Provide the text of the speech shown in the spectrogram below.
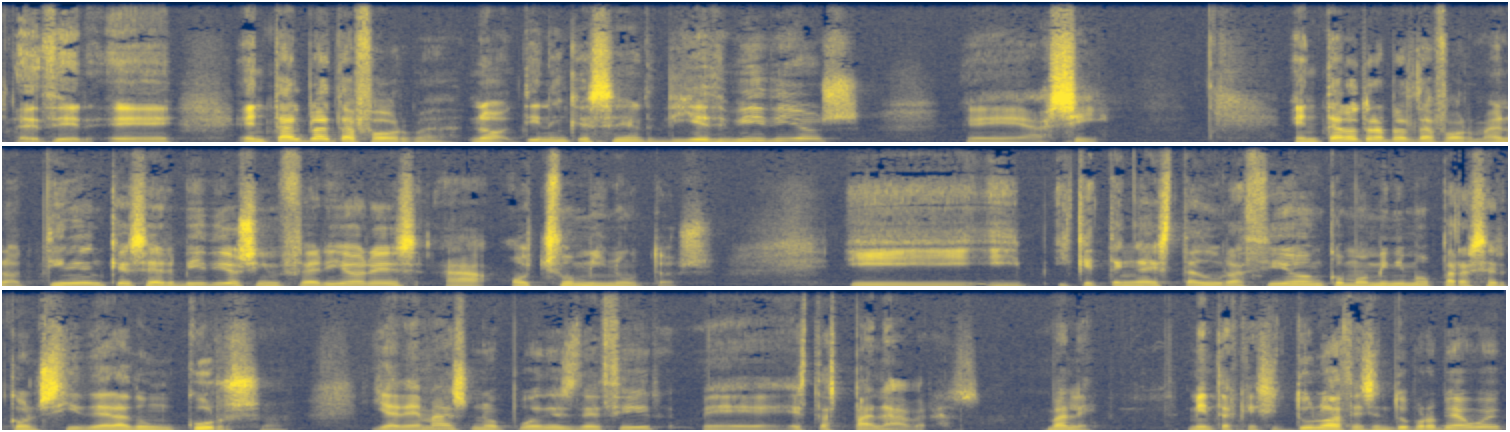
Es decir, eh, en tal plataforma, no, tienen que ser 10 vídeos eh, así. En tal otra plataforma, no, tienen que ser vídeos inferiores a 8 minutos y, que tenga esta duración como mínimo para ser considerado un curso. Y además no puedes decir eh, estas palabras, ¿vale? Mientras que si tú lo haces en tu propia web,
